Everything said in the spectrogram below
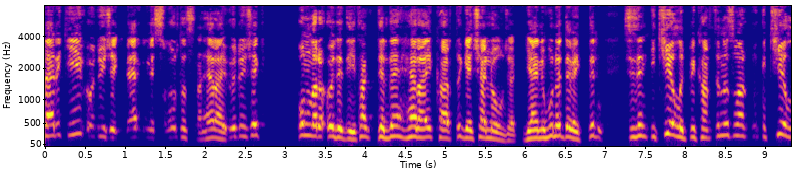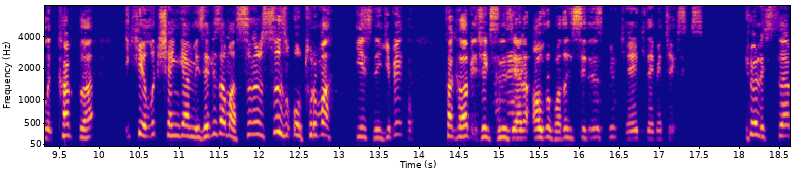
vergiyi ödeyecek. Vergini sigortasına her ay ödeyecek. Bunları ödediği takdirde her ay kartı geçerli olacak. Yani bu ne demektir? Sizin 2 yıllık bir kartınız var. 2 yıllık kartla 2 yıllık Schengen vizeniz ama sınırsız oturma izni gibi takılabileceksiniz. Yani Avrupa'da istediğiniz ülkeye gidebileceksiniz. Şöyle size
